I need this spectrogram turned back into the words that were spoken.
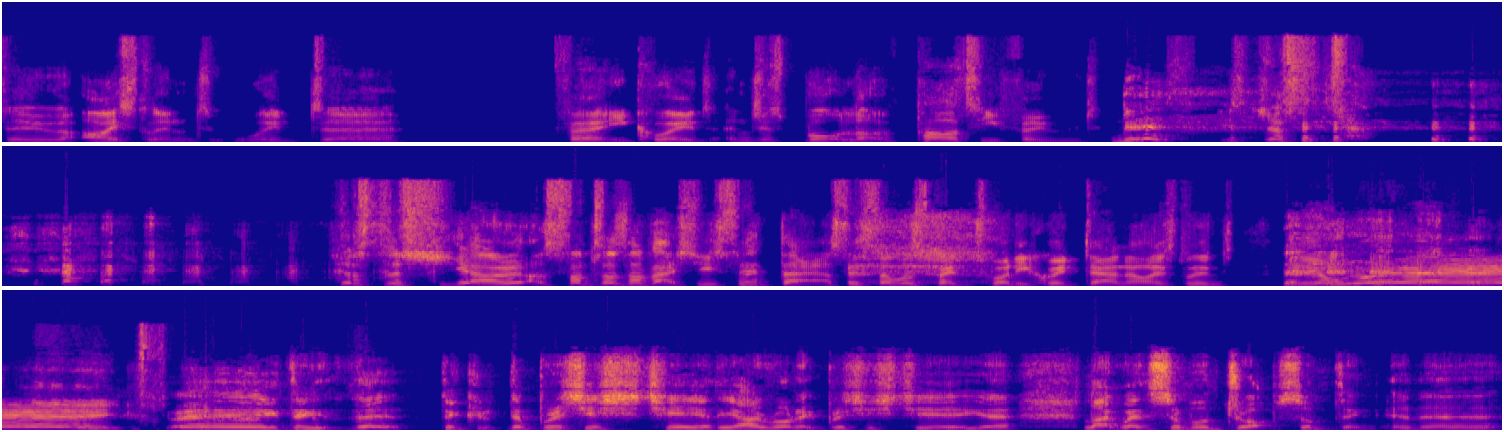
to Iceland with uh, 30 quid and just bought a lot of party food. It's just. Just a, sh- you know, sometimes I've actually said that. I said someone spent 20 quid down Iceland. And go, "Hey!" Hey, the, the the the British cheer, the ironic British cheer, yeah, like when someone drops something in a,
